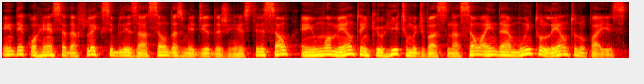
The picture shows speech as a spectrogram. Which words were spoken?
em decorrência da flexibilização das medidas de restrição em um momento em que o ritmo de vacinação ainda é muito lento no país.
